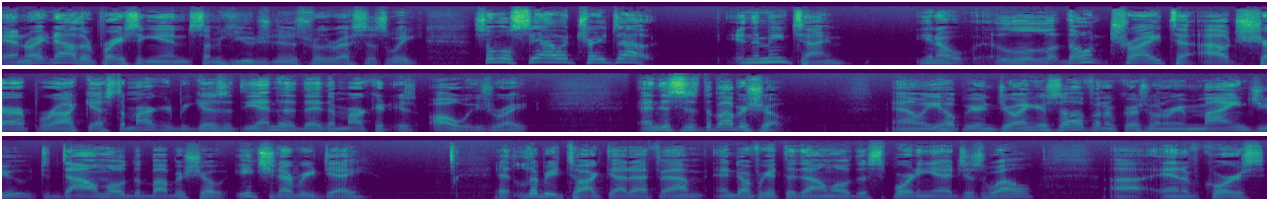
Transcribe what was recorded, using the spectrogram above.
and right now they're pricing in some huge news for the rest of this week. So we'll see how it trades out. In the meantime, you know, don't try to outsharp or outguess the market because at the end of the day, the market is always right. And this is the Bubba Show. And we hope you're enjoying yourself. And of course, we want to remind you to download the Bubba Show each and every day at libertytalk.fm. And don't forget to download the Sporting Edge as well. Uh, and of course,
